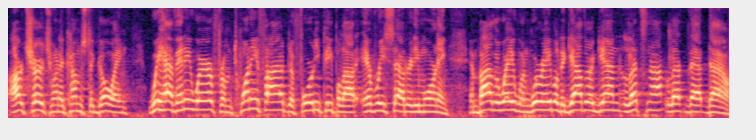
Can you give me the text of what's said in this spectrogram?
our church when it comes to going. We have anywhere from 25 to 40 people out every Saturday morning. And by the way, when we're able to gather again, let's not let that down.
